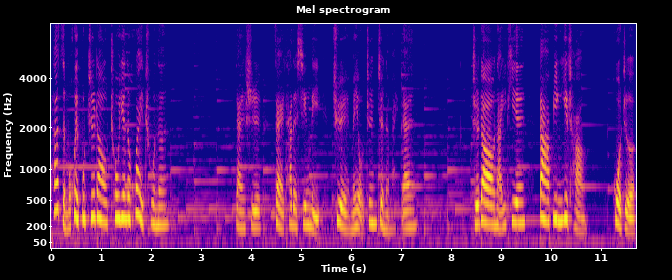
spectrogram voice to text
他怎么会不知道抽烟的坏处呢？但是在他的心里却没有真正的买单。直到哪一天大病一场，或者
